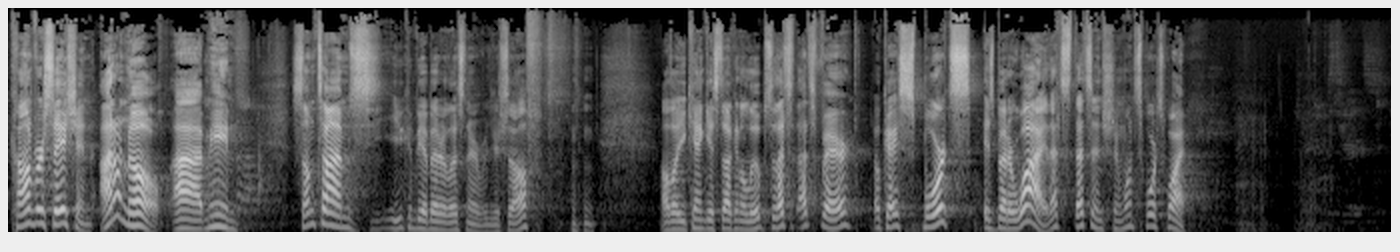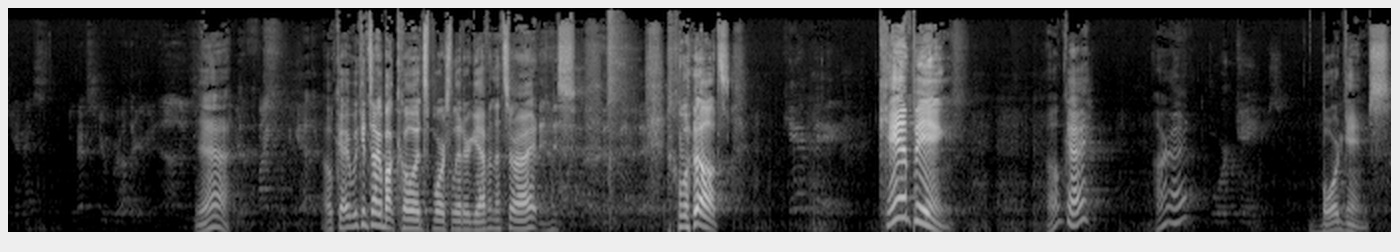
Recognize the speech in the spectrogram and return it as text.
Conversation. I don't know. I mean, sometimes you can be a better listener with yourself. Although you can't get stuck in a loop. So that's that's fair. Okay, sports is better. Why? That's that's an interesting one. Sports why? Yeah. Okay, we can talk about co ed sports later, Gavin. That's all right. What else? Camping. Camping. Okay. All right. Board games. Board games.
